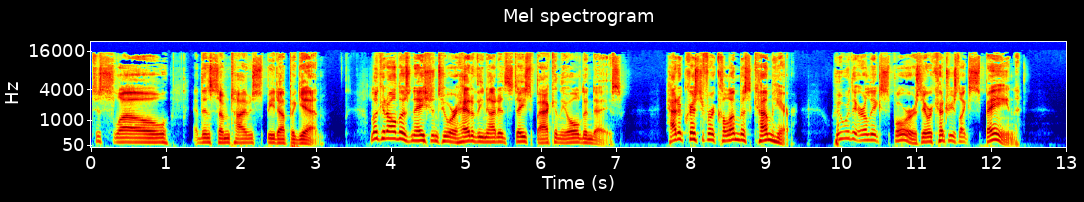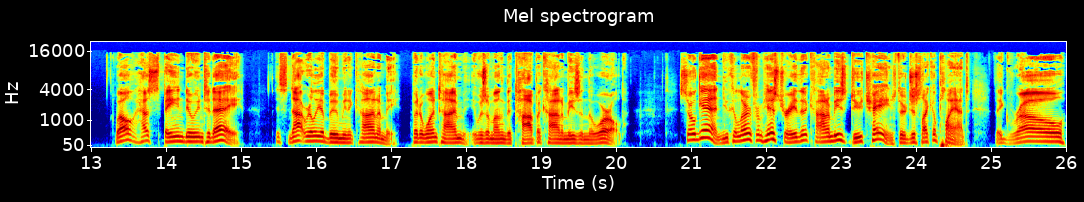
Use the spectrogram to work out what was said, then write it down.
to slow and then sometimes speed up again. Look at all those nations who were ahead of the United States back in the olden days. How did Christopher Columbus come here? Who were the early explorers? They were countries like Spain. Well, how's Spain doing today? It's not really a booming economy, but at one time it was among the top economies in the world. So again, you can learn from history that economies do change. They're just like a plant. They grow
